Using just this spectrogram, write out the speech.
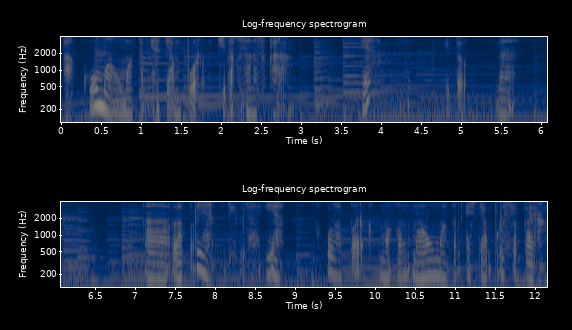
aku mau makan es campur kita ke sana sekarang. Ya? Gitu. Nah uh, lapar ya? Dia bilang iya aku lapar aku makan mau makan es campur sekarang.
